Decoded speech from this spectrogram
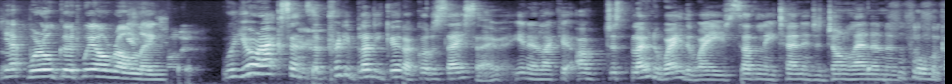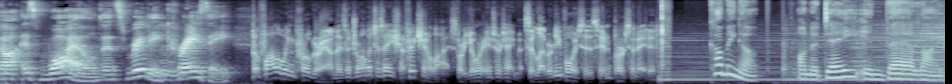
Yep, we're all good. We are rolling. Well, your accents are pretty bloody good, I've got to say so. You know, like I'm just blown away the way you suddenly turn into John Lennon and Paul McCartney. It's wild. It's really mm. crazy. The following program is a dramatization, fictionalized for your entertainment. Celebrity voices impersonated. Coming up on a day in their life.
